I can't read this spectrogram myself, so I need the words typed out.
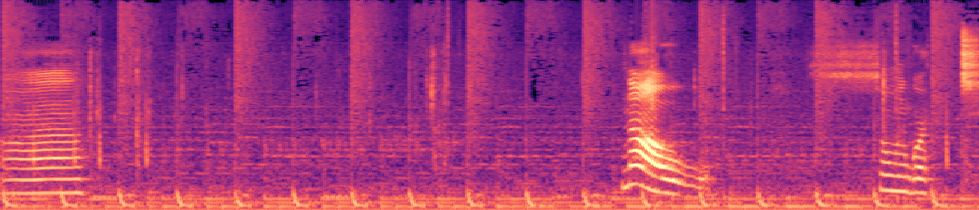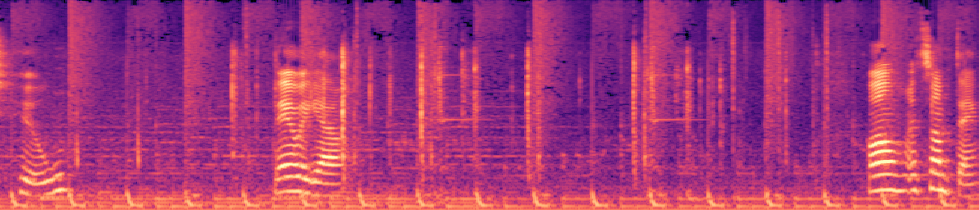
Uh No! It's only worth two. There we go. Well, it's something.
